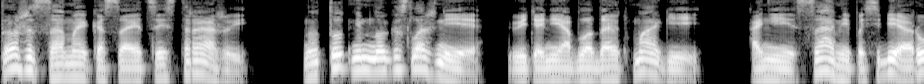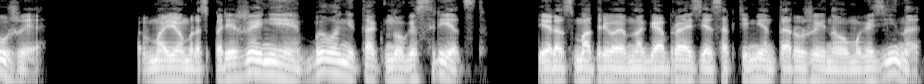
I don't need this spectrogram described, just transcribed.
То же самое касается и стражей. Но тут немного сложнее, ведь они обладают магией. Они сами по себе оружие. В моем распоряжении было не так много средств, и, рассматривая многообразие ассортимента оружейного магазина,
